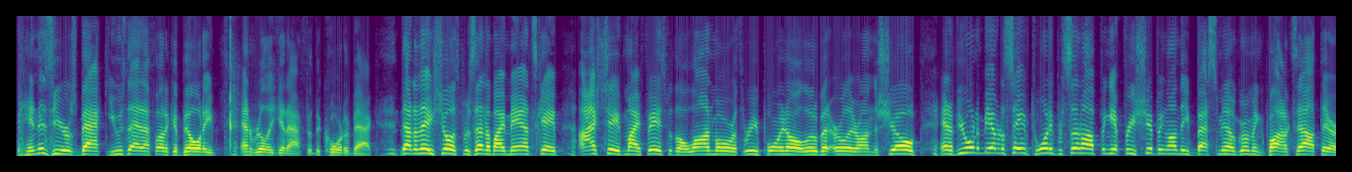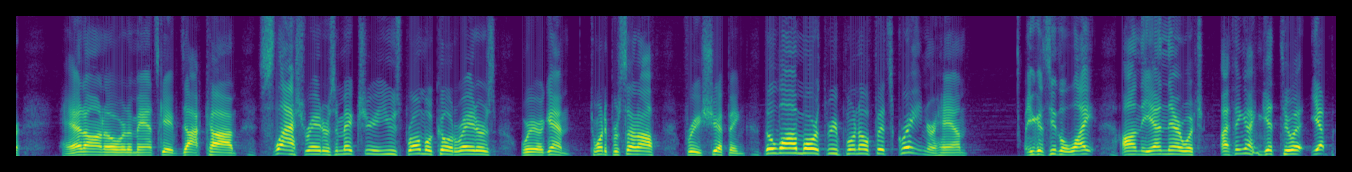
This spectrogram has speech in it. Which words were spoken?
pin his ears back, use that athletic ability, and really get after the quarterback. Now today's show is presented by Manscaped. I shaved my face with a lawnmower 3.0 a little bit earlier on the show. And if you want to be able to save 20% off and get free shipping on the best male grooming products out there, head on over to manscaped.com slash Raiders and make sure you use promo code Raiders where, again, 20% off free shipping. The Lawnmower 3.0 fits great in your hand. You can see the light on the end there, which I think I can get to it. Yep,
